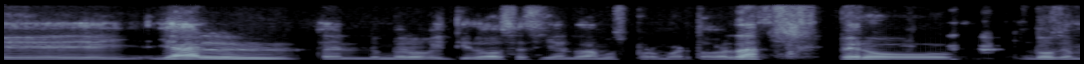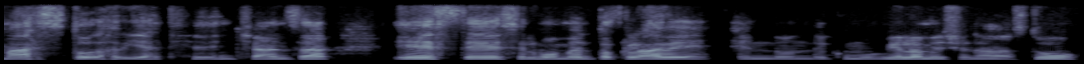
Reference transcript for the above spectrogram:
Eh, ya el, el, número 22, ese ya lo damos por muerto, ¿verdad? Pero los demás todavía tienen chance. Este es el momento clave en donde, como bien lo mencionabas tú,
